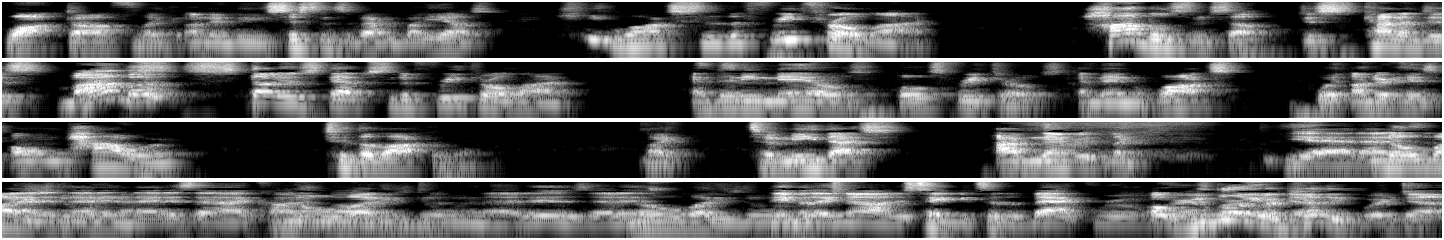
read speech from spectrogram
walked off, like under the assistance of everybody else, he walks to the free throw line, hobbles himself, just kind of just Mamba. stutter steps to the free throw line. And then he nails both free throws and then walks with under his own power to the locker room. Like to me, that's I've never like Yeah, that is- Nobody's that is, doing that is, that. that is an iconic. Nobody's moment. doing that. Is that is. nobody's doing. They'd be that. like, "Nah, just take me to the back room." Oh, you blow your. Achilles. We're done.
